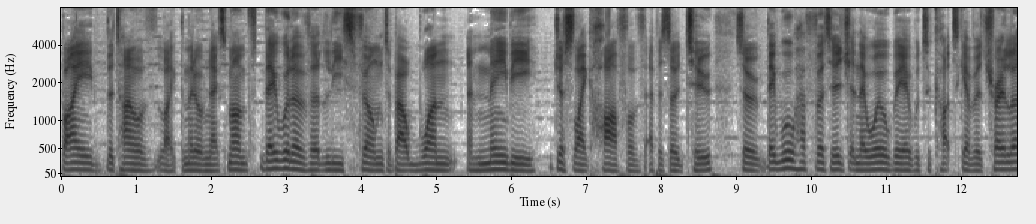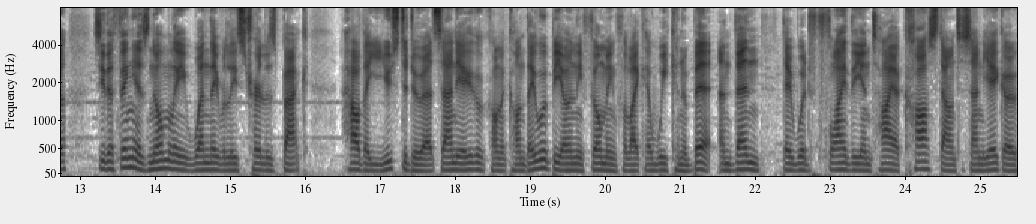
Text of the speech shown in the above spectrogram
by the time of like the middle of next month, they would have at least filmed about one and maybe just like half of episode 2. So they will have footage and they will be able to cut together a trailer. See the thing is normally when they release trailers back how they used to do at San Diego Comic Con, they would be only filming for like a week and a bit and then they would fly the entire cast down to San Diego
